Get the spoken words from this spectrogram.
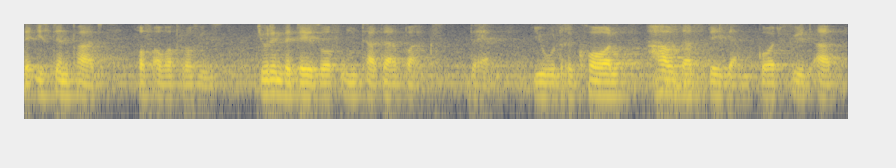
the eastern part of our province during the days of Umtata Bucks then. You would recall how that stadium got filled up,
